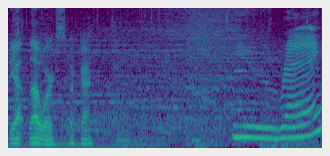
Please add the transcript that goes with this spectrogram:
Yeah, that works. Okay. You rang?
